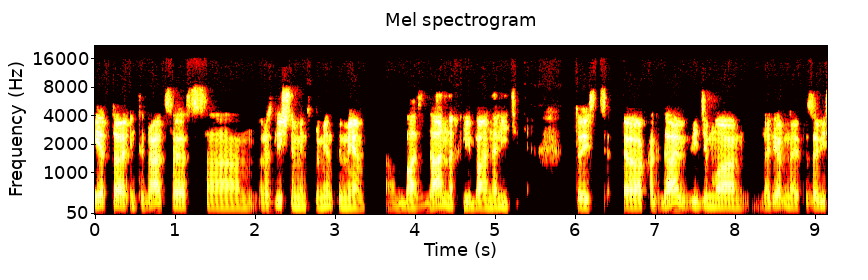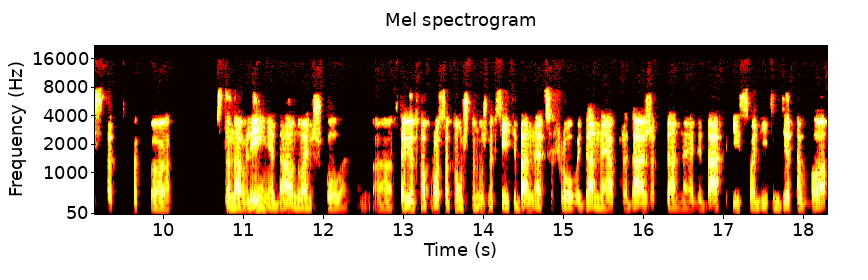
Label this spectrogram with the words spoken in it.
Это интеграция с различными инструментами баз данных, либо аналитики. То есть, когда, видимо, наверное, это зависит от как становления, да, онлайн-школы, э, встает вопрос о том, что нужно все эти данные оцифровывать, данные о продажах, данные о лидах и сводить где-то в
